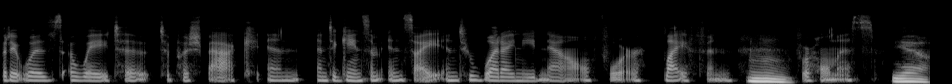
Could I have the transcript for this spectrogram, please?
but it was a way to to push back and and to gain some insight into what I need now for life and Mm, for wholeness. yeah.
